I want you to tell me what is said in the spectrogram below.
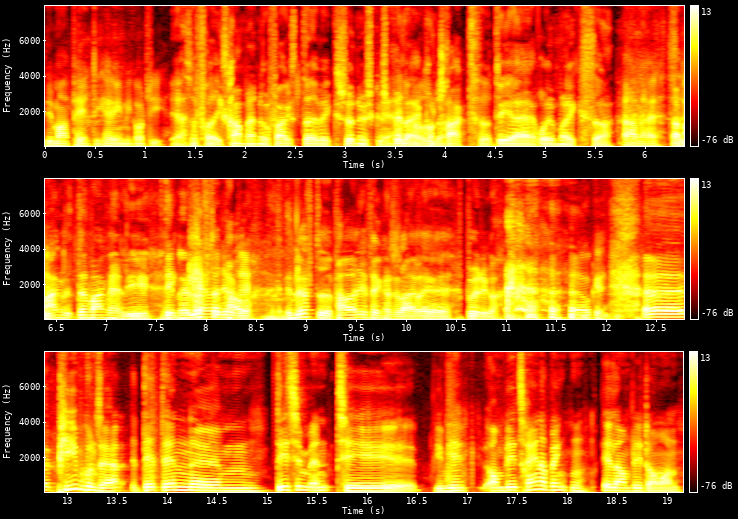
det er meget pænt. Det kan jeg egentlig godt lide. Ja, så Frederik Skram, han er jo faktisk stadigvæk sønderjyske Ja, spiller af kontrakt, og det er Rømer ikke, så Ah, nej. der Så det, mangler, den mangler han lige. det en, kan løftet det power, en løftet powerfinger til dig, øh, Bøttiger. okay. Øh, pibekoncert, den, den, øh, det er simpelthen til, jamen, om det er trænerbænken, eller om det er dommeren,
